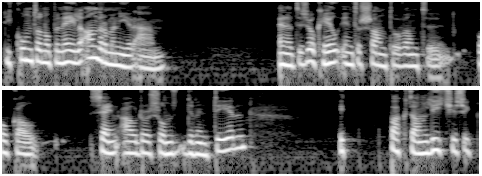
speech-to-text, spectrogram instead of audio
die komt dan op een hele andere manier aan. En het is ook heel interessant hoor, want uh, ook al zijn ouders soms dementeren... ik pak dan liedjes, ik,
